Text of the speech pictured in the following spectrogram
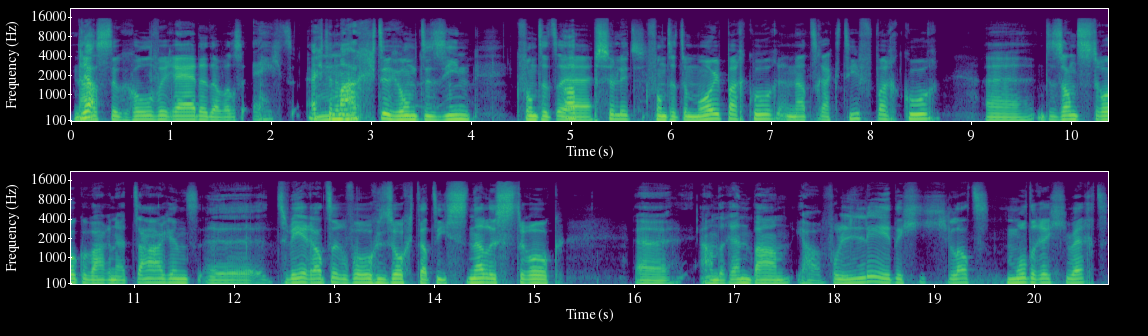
naast de golven rijden. Dat was echt, Echt een- machtig om te zien. Ik vond het, Absoluut. ik vond het een mooi parcours, een attractief parcours. Eh, de zandstroken waren uitdagend. Eh het weer had ervoor gezorgd dat die snelle strook eh, aan de renbaan ja, volledig glad, modderig werd.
